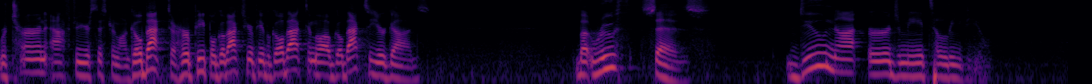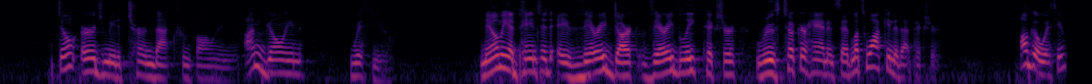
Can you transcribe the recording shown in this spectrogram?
Return after your sister in law. Go back to her people. Go back to your people. Go back to Moab. Go back to your gods. But Ruth says, Do not urge me to leave you. Don't urge me to turn back from following you. I'm going with you. Naomi had painted a very dark, very bleak picture. Ruth took her hand and said, Let's walk into that picture. I'll go with you.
